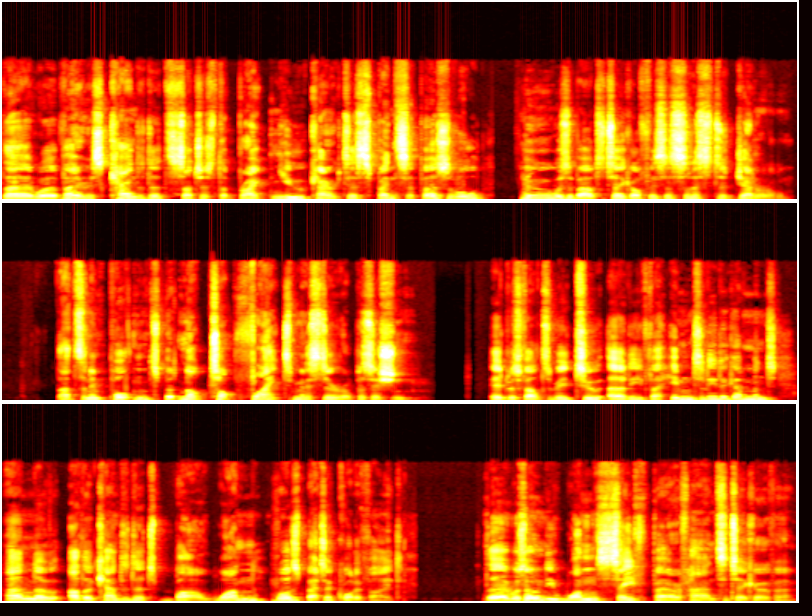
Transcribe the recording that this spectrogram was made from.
There were various candidates, such as the bright new character Spencer Perceval, who was about to take office as Solicitor General. That's an important but not top flight ministerial position. It was felt to be too early for him to lead a government, and no other candidate, bar one, was better qualified. There was only one safe pair of hands to take over.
